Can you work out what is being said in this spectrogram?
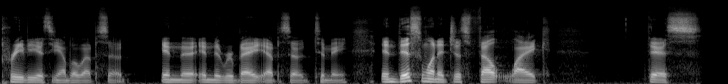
previous Jumbo episode in the in the Roubaix episode to me. In this one, it just felt like this.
